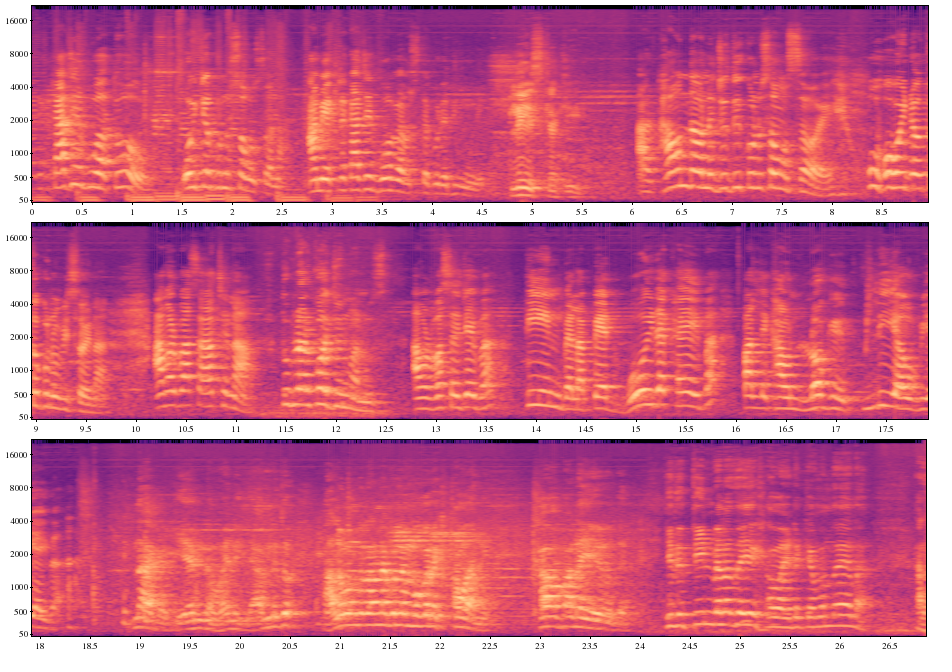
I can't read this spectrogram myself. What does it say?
আরে কাজের বুয়া তো ওইটা কোনো সমস্যা না। আমি একটা কাজের বুয়া ব্যবস্থা করে দিব প্লিজ কাকি। আর খাওয়ান দাওয়ানে যদি কোনো সমস্যা হয় ওইটাও তো কোনো বিষয় না। আমার বাসা আছে না তোমরা আর কয়জন মানুষ? আমার বাসায় যাইবা তিন বেলা পেট বইরা খাইবা পারলে খাওন লগে লিয়াও বিয়াইবা। না কাকি এমনি হয় নাকি? আপনি তো ভালো মন্দ রান্না করলে মোগরে খাওয়া নেই খাওয়া পাঠাই ওদের কিন্তু তিন বেলা দিয়ে খাওয়া এটা কেমন দেয় না? আর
